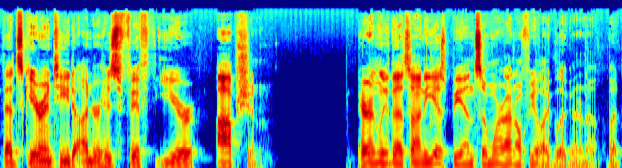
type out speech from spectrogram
that's guaranteed under his fifth year option. Apparently, that's on ESPN somewhere. I don't feel like looking it up. But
